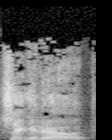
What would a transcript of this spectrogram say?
Check it out.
